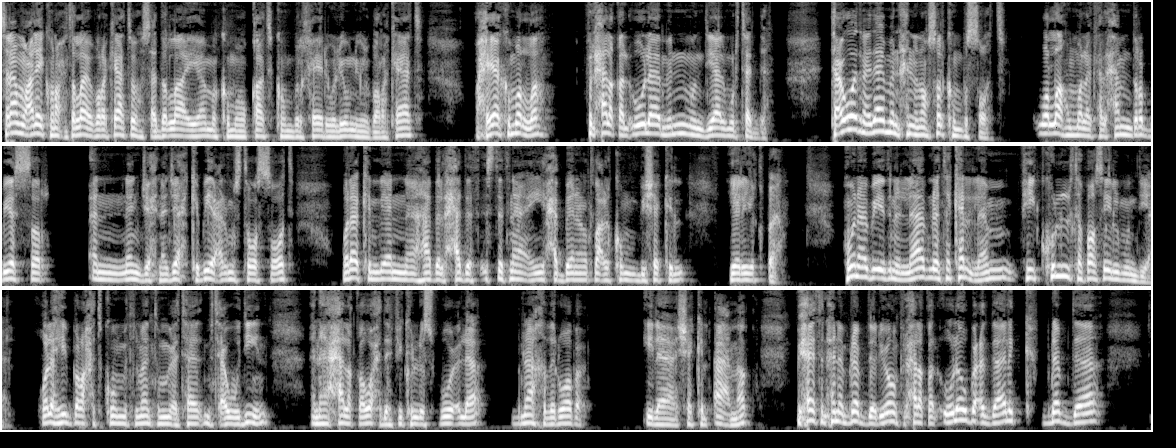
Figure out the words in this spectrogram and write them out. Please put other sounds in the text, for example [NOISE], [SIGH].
السلام عليكم ورحمة الله وبركاته، أسعد الله أيامكم وأوقاتكم بالخير واليمن والبركات. وحياكم الله في الحلقة الأولى من مونديال مرتدة. تعودنا دائما إحنا نوصلكم بالصوت، واللهم لك الحمد ربي يسر أن ننجح نجاح كبير على مستوى الصوت، ولكن لأن هذا الحدث استثنائي حبينا نطلع لكم بشكل يليق به. هنا بإذن الله بنتكلم في كل تفاصيل المونديال، ولا هي راح تكون مثل ما أنتم متعودين أنها حلقة واحدة في كل أسبوع، لا بناخذ الوضع إلى شكل أعمق بحيث إن إحنا بنبدأ اليوم في الحلقة الأولى وبعد ذلك بنبدأ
